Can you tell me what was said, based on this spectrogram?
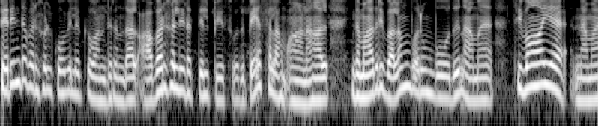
தெரிந்தவர்கள் கோவிலுக்கு வந்திருந்தால் அவர்களிடத்தில் பேசுவது. பேசலாம் ஆனால் இந்த மாதிரி வலம் வரும்போது நாம் சிவாய நம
